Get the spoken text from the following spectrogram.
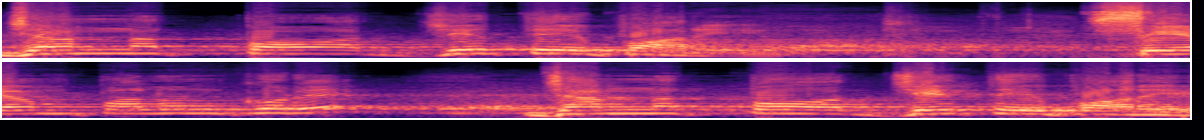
জান্নাত পাওয়া যেতে পারে। সিয়াম পালন করে জান্নাত পাওয়া যেতে পারে।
